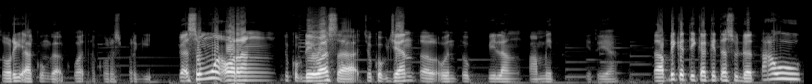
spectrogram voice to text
sorry aku nggak kuat aku harus pergi. Nggak semua orang cukup dewasa, cukup gentle untuk bilang pamit gitu ya. Tapi ketika kita sudah tahu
